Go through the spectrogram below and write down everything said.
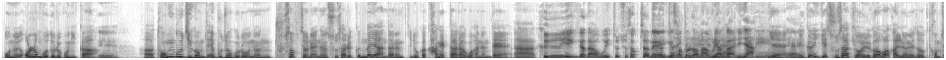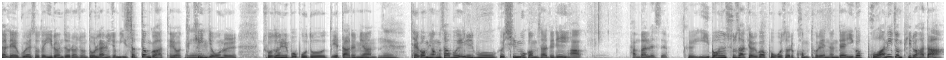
오늘 언론 보도를 보니까 네. 아, 동부지검 내부적으로는 추석 전에는 수사를 끝내야 한다는 기류가 강했다라고 하는데 아 그 얘기가 나오고 있죠 추석 전에 추석 이게 서둘러 마무리한 거 아니냐? 네. 예. 네. 그러니까 이게 수사 결과와 관련해서 검찰 내부에서도 이런저런 좀 논란이 좀 있었던 것 같아요. 특히 네. 이제 오늘 조선일보 보도에 따르면 네. 대검 형사부의 일부 그 실무 검사들이 아. 반발을 했어요? 그 이번 수사 결과 보고서를 검토를 했는데 이거 보완이 좀 필요하다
